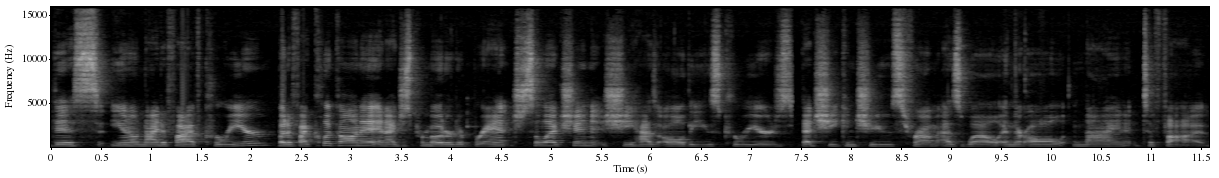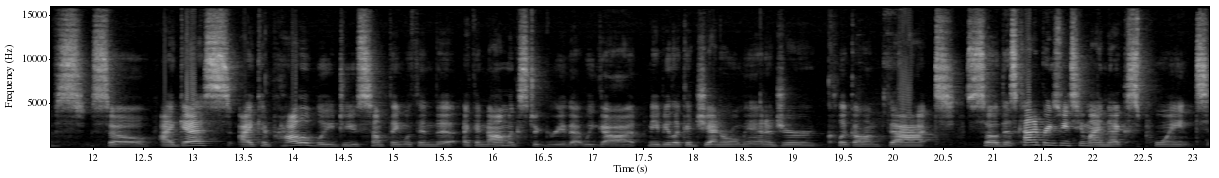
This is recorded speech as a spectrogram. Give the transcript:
this, you know, nine to five career. But if I click on it and I just promote her to branch selection, she has all these careers that she can choose from as well. And they're all nine to fives. So I guess I could probably do something within the economics degree that we got. Maybe like a general manager. Click on that. So this kind of brings me to my next point.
